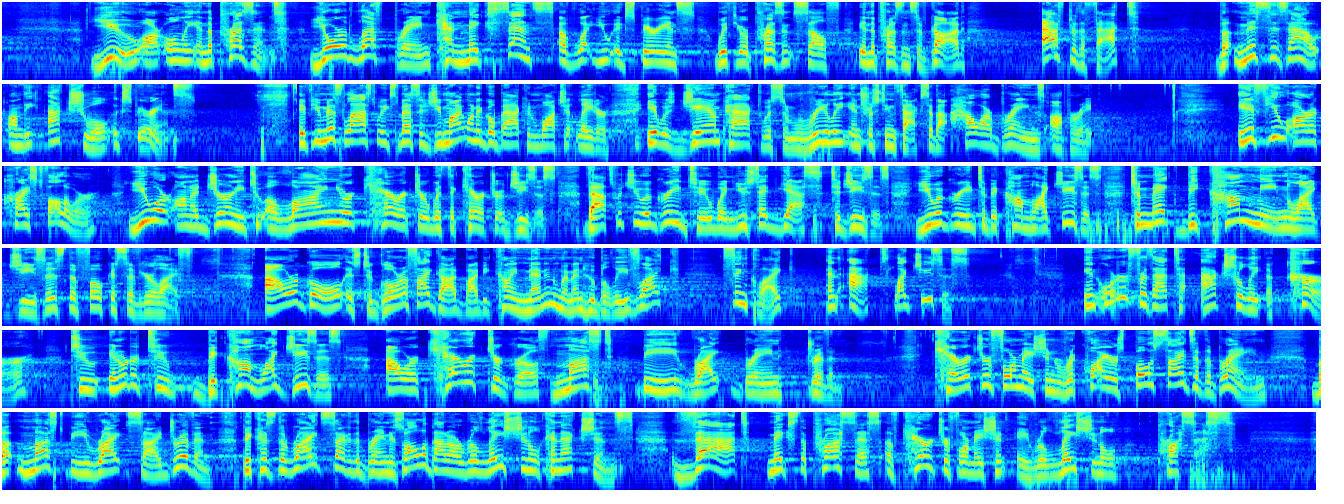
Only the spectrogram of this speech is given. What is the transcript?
You are only in the present. Your left brain can make sense of what you experience with your present self in the presence of God after the fact, but misses out on the actual experience. If you missed last week's message, you might want to go back and watch it later. It was jam packed with some really interesting facts about how our brains operate. If you are a Christ follower, you are on a journey to align your character with the character of Jesus. That's what you agreed to when you said yes to Jesus. You agreed to become like Jesus, to make becoming like Jesus the focus of your life. Our goal is to glorify God by becoming men and women who believe like, think like, and act like Jesus. In order for that to actually occur, to, in order to become like Jesus, our character growth must be right brain driven. Character formation requires both sides of the brain, but must be right side driven because the right side of the brain is all about our relational connections. That makes the process of character formation a relational process.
